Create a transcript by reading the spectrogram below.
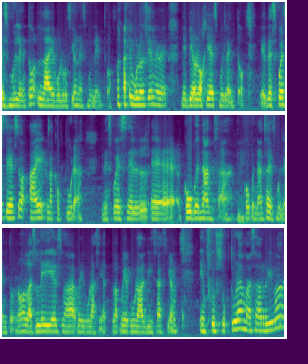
es muy lento. La evolución es muy lento. La evolución de, de biología es muy lento. Y después de eso hay la cultura. Y después el eh, gobernanza. Mm. Gobernanza es muy lento, ¿no? Las leyes, la regulación, la regularización infraestructura más arriba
